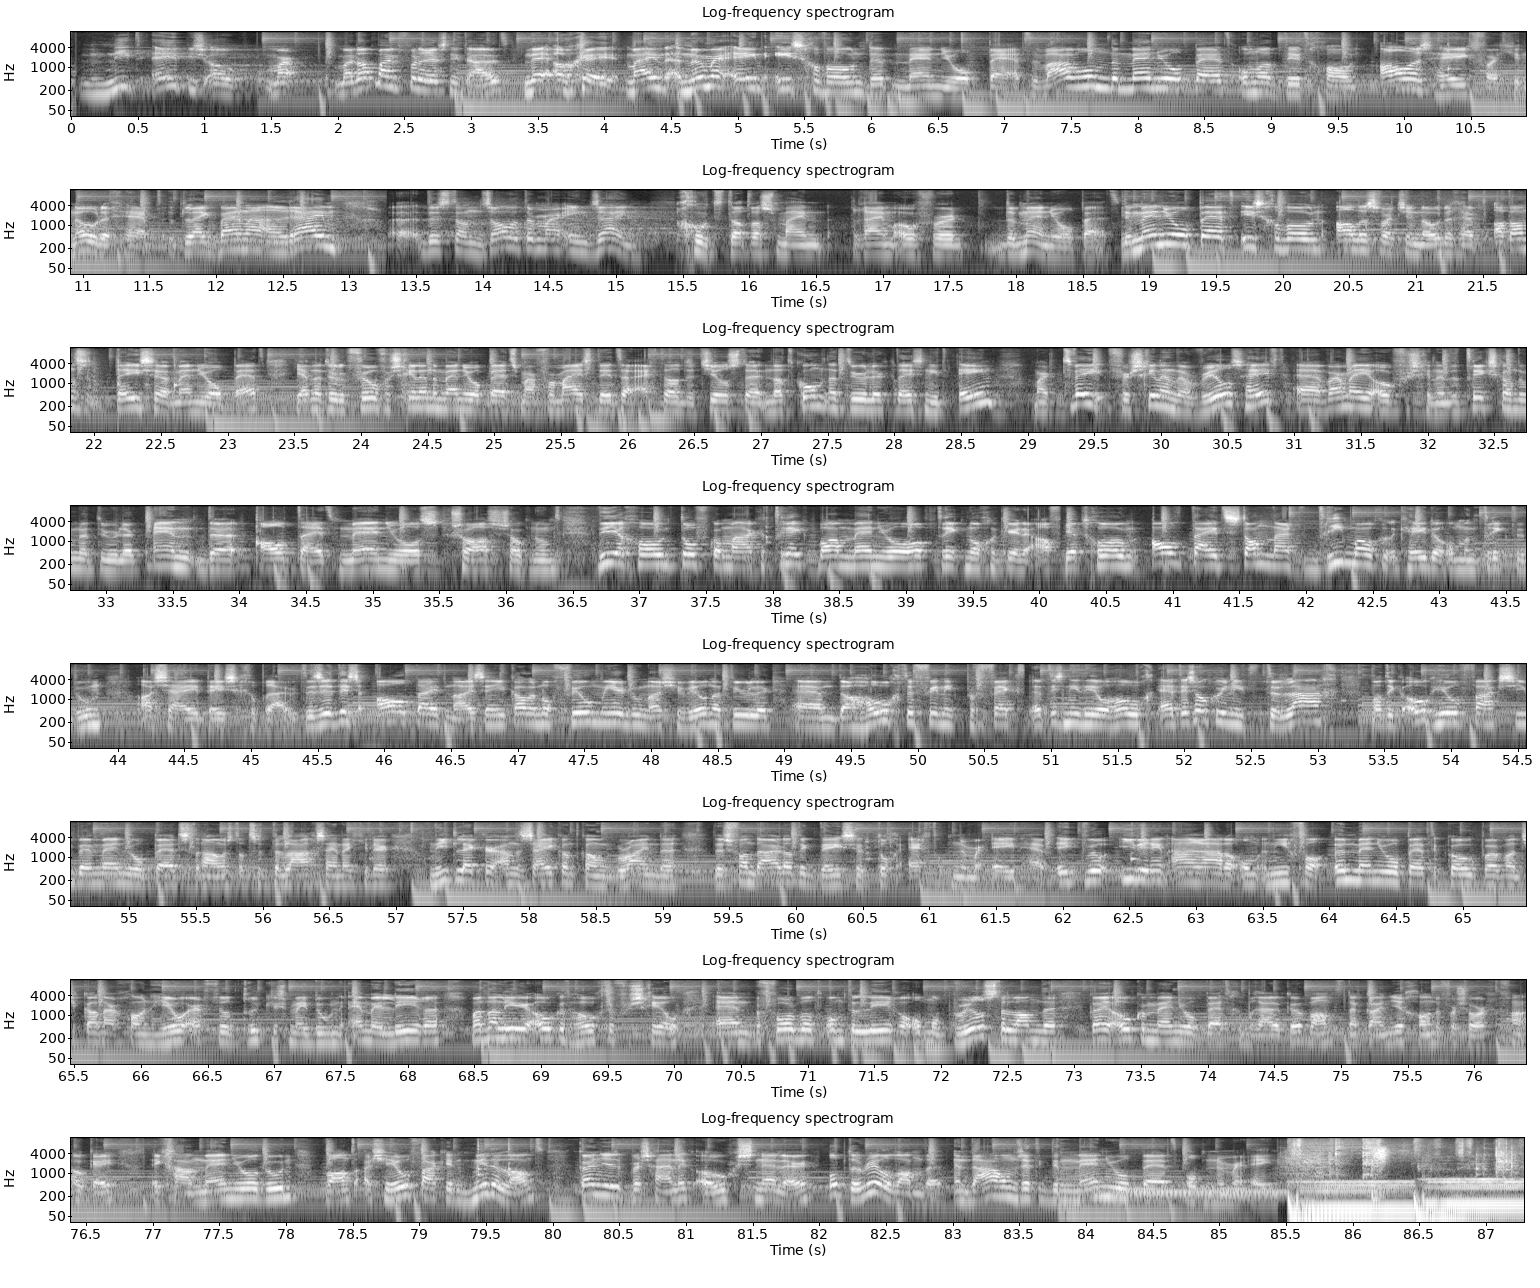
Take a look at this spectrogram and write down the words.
niet episch ook. Maar, maar dat maakt voor de rest niet uit. Nee, oké. Mijn nummer 1 is gewoon de manual pad. Waarom de manual pad? Omdat dit gewoon alles heeft wat je nodig hebt. Het lijkt bijna een rijm eh, dus dan zal het er maar één zijn. Goed, dat was mijn rijm over de manual pad. De manual pad is gewoon alles wat je nodig hebt. Althans, deze manual pad. Je hebt natuurlijk veel verschillende manual pads, maar voor mij is dit echt wel de chillste. En dat komt natuurlijk dat deze niet één, maar twee verschillende rails heeft. Eh, waarmee je ook verschillende tricks kan doen natuurlijk. En de altijd manuals, zoals je ze ook noemt, die je gewoon tof kan maken. Trick, bam, manual op, trick nog een keer eraf. Je hebt gewoon altijd standaard drie mogelijkheden om een trick te doen als jij deze gebruikt. Dus het is altijd nice. En je kan er nog veel meer doen als je wil natuurlijk. Um, de hoogte vind ik perfect. Het is niet heel hoog. Het is ook weer niet te laag. Wat ik ook heel vaak zie bij manual pads trouwens. Dat ze te laag zijn. Dat je er niet lekker aan de zijkant kan grinden. Dus vandaar dat ik deze toch echt op nummer 1 heb. Ik wil iedereen aanraden om in ieder geval een manual pad te kopen. Want je kan daar gewoon heel erg veel trucjes mee doen en mee leren. Want dan leer je ook het hoogteverschil. En bijvoorbeeld om te leren om op rails te landen kan je ook een manual pad gebruiken. Want dan kan je gewoon ervoor zorgen van oké, ik ga een manual doen. Want als je heel vaak in het midden landt, kan je waarschijnlijk ook sneller op de rail landen. En daarom zet ik de manual pad op nummer 1.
